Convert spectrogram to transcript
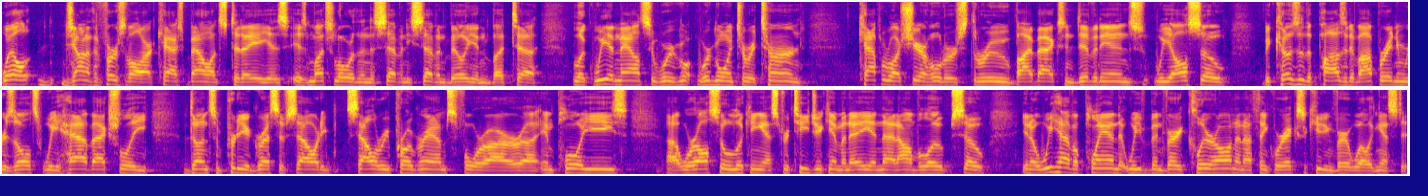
Well, Jonathan, first of all, our cash balance today is is much lower than the 77 billion. But uh, look, we announced that we're we're going to return capital our shareholders through buybacks and dividends. We also, because of the positive operating results, we have actually done some pretty aggressive salary salary programs for our uh, employees. Uh, we're also looking at strategic M&A in that envelope. So, you know, we have a plan that we've been very clear on, and I think we're executing very well against it.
